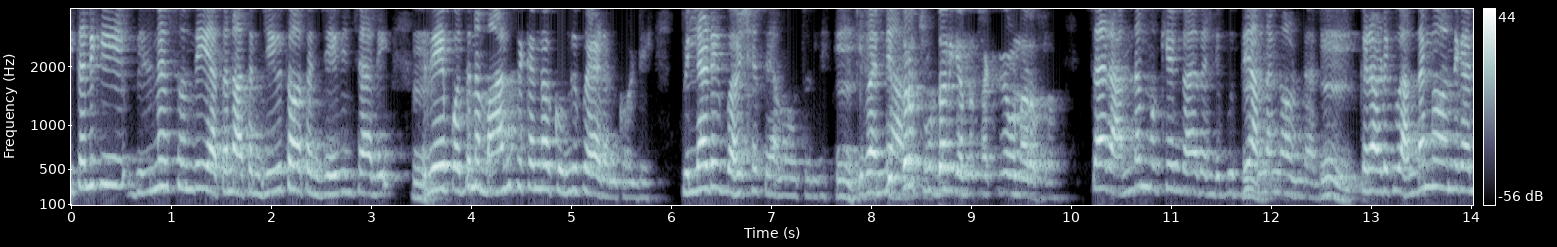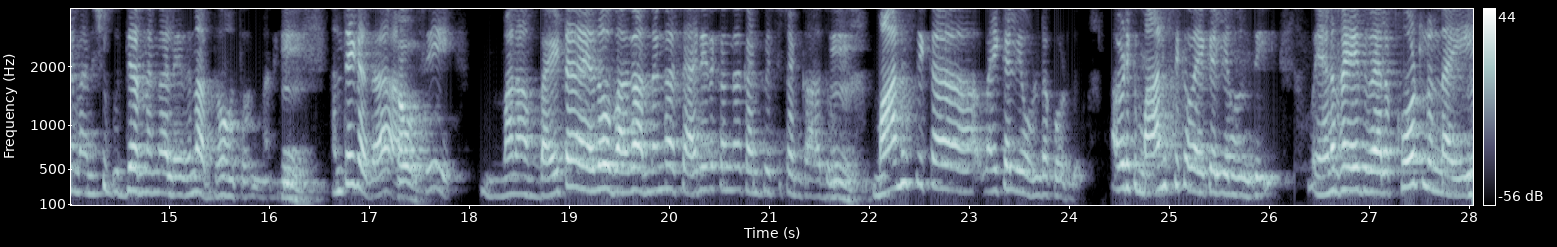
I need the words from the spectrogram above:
ఇతనికి బిజినెస్ ఉంది అతను అతని జీవితం అతను జీవించాలి. రేపొద్దున మానసికంగా కుంగిపోయాడు అనుకోండి పిల్లాడికి భవిష్యత్తు ఏమవుతుంది. ఇవన్నీ చూడడానికి ఎంత చక్కగా ఉన్నారు అసలు. సార్ అందం ముఖ్యం కాదండి బుద్ధి. అందంగా ఉండాలి. ఇక్కడ ఆవిడకి అందంగా ఉంది కానీ మనిషి బుద్ధి అందంగా లేదని అర్థం అవుతుంది మనకి అంతే కదా? మన బయట ఏదో బాగా అందంగా శారీరకంగా కనిపించటం కాదు. మానసిక వైకల్యం ఉండకూడదు. ఆవిడకి మానసిక వైకల్యం ఉంది. ఎనభై ఐదు వేల కోట్లు ఉన్నాయి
